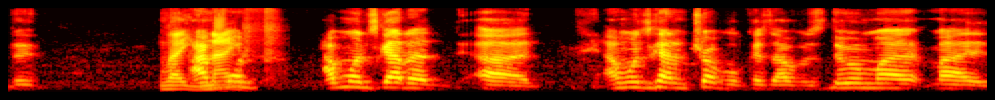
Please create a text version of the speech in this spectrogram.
The, Like I knife. want- I once got a, uh, I once got in trouble because I was doing my my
